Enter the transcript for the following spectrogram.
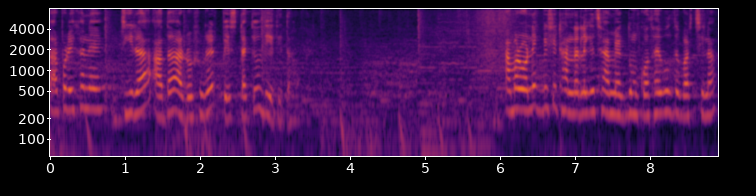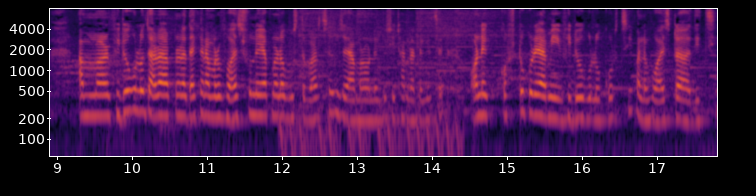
তারপর এখানে জিরা, আদা আর রসুনের পেস্টটাকেও দিয়ে দিতে হবে। আমার অনেক বেশি ঠান্ডা লেগেছে, আমি একদম কথাই বলতে পারছি না। আমার ভিডিওগুলো যারা আপনারা দেখেন, আমার ভয়েস শুনে আপনারা বুঝতে পারছেন যে আমার অনেক বেশি ঠান্ডা লেগেছে। অনেক কষ্ট করে আমি ভিডিওগুলো করছি মানে ভয়েসটা দিচ্ছি।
